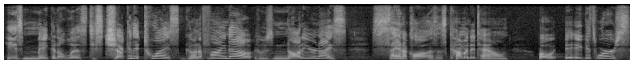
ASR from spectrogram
He's making a list. He's checking it twice. Gonna find out who's naughty or nice. Santa Claus is coming to town. Oh, it, it gets worse.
